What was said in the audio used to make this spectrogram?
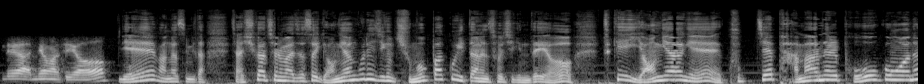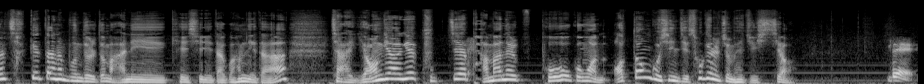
네, 안녕하세요. 예, 반갑습니다. 자, 휴가철을 맞아서 영양군이 지금 주목받고 있다는 소식인데요. 특히 이 영양의 국제 밤하늘 보호공원을 찾겠다는 분들도 많이 계시다고 합니다. 자, 영양의 국제 밤하늘 보호공원 어떤 곳인지 소개를 좀 해주시죠. 네.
